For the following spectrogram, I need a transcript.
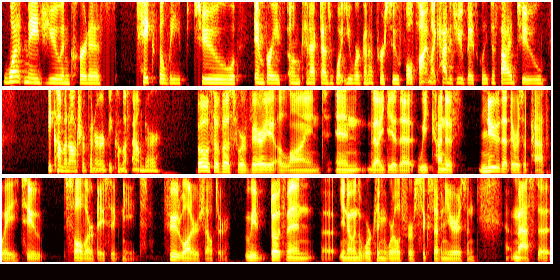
What made you and Curtis take the leap to embrace Ohm Connect as what you were going to pursue full time? Like, how did you basically decide to become an entrepreneur, become a founder? Both of us were very aligned in the idea that we kind of knew that there was a pathway to solve our basic needs food, water, shelter. We've both been, uh, you know, in the working world for six, seven years and amassed a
